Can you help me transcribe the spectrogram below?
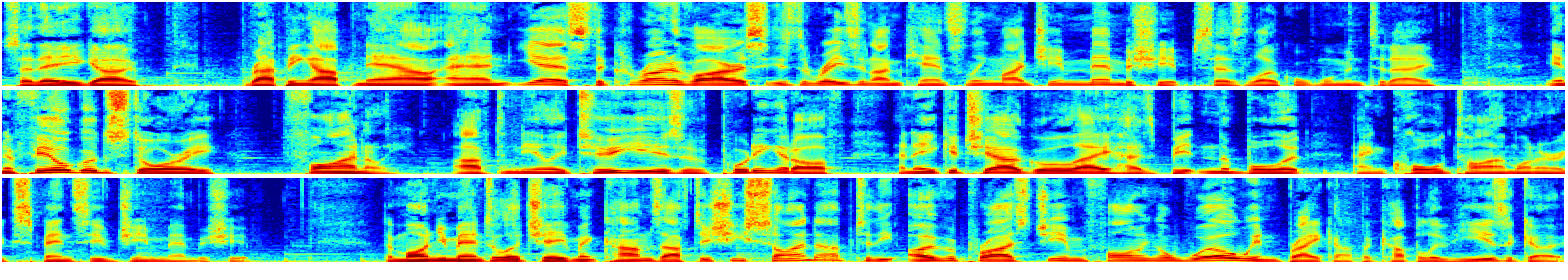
So there you go. Wrapping up now, and yes, the coronavirus is the reason I'm cancelling my gym membership, says local woman today. In a feel good story, finally, after nearly two years of putting it off, Anika Chowgule has bitten the bullet and called time on her expensive gym membership. The monumental achievement comes after she signed up to the overpriced gym following a whirlwind breakup a couple of years ago,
